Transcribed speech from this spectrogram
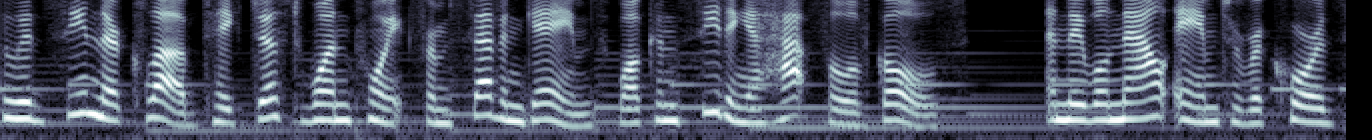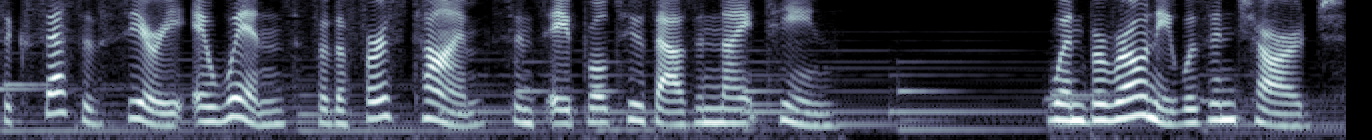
who had seen their club take just one point from seven games while conceding a hatful of goals, and they will now aim to record successive Serie A wins for the first time since April 2019. When Baroni was in charge.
